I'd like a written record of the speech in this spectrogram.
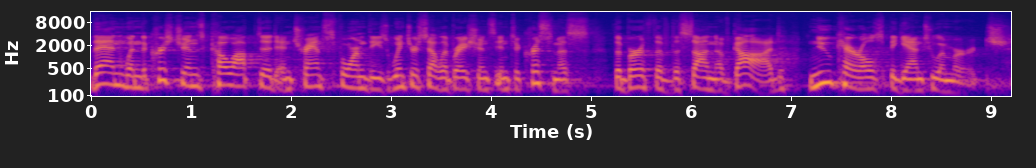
Then, when the Christians co opted and transformed these winter celebrations into Christmas, the birth of the Son of God, new carols began to emerge.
